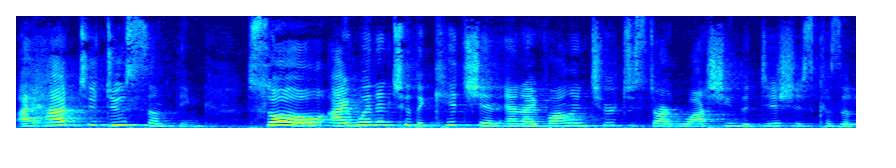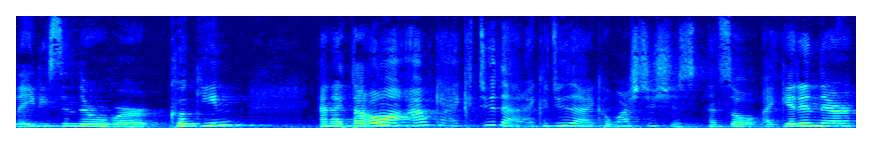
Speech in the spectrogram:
I had to do something. So I went into the kitchen and I volunteered to start washing the dishes because the ladies in there were cooking. And I thought, oh, okay, I could do that. I could do that. I could wash dishes. And so I get in there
